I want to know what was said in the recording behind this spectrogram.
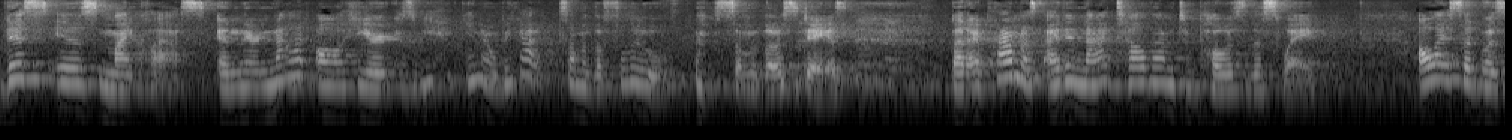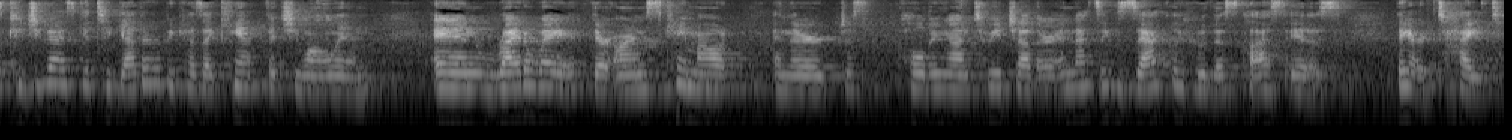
This is my class, and they're not all here because we, you know, we got some of the flu some of those days. But I promise I did not tell them to pose this way. All I said was, could you guys get together because I can't fit you all in. And right away, their arms came out and they're just holding on to each other. And that's exactly who this class is. They are tight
